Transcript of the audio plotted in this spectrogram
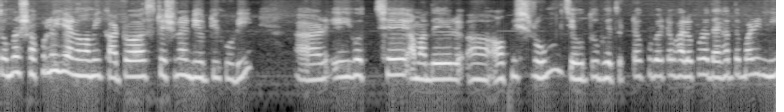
তোমরা সকলেই জানো আমি কাটোয়া স্টেশনে ডিউটি করি। আর এই হচ্ছে আমাদের অফিস রুম যেহেতু ভেতরটা খুব একটা ভালো করে দেখাতে পারিনি,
